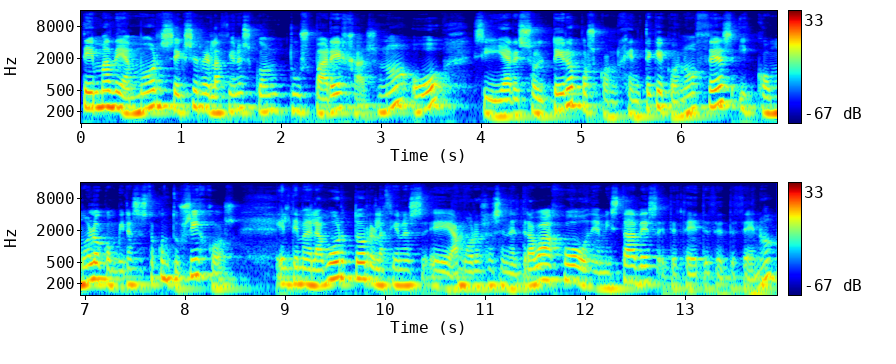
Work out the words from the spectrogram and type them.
Tema de amor, sexo y relaciones con tus parejas, ¿no? O si ya eres soltero, pues con gente que conoces y cómo lo combinas esto con tus hijos. El tema del aborto, relaciones eh, amorosas en el trabajo o de amistades, etc, etc, etc, ¿no?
